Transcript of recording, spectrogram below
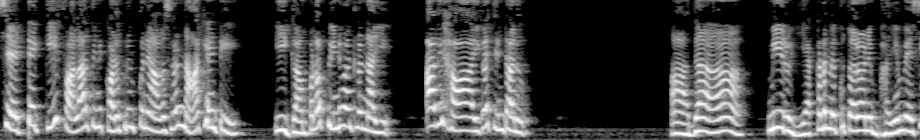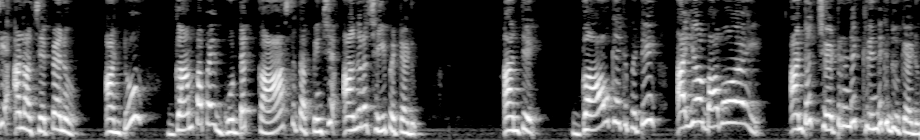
చెట్టెక్కి ఫలాలు తిని కడుపు నింపుకునే అవసరం నాకేంటి? ఈ గంపలో పిండి వంటలున్నాయి. అవి హాయిగా తింటాను. అదా మీరు ఎక్కడ మెక్కుతారో అని భయం వేసి అలా చెప్పాను అంటూ గంపపై గుడ్డ కాస్త తప్పించి అందులో చెయ్యి పెట్టాడు. అంతే గావు కేక పెట్టి అయ్యో బాబోయ్! అంటూ చెట్టు నుండి క్రిందికి దూకాడు.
